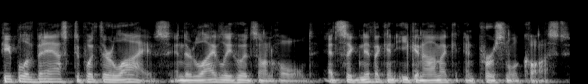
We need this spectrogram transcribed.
People have been asked to put their lives and their livelihoods on hold at significant economic and personal cost.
